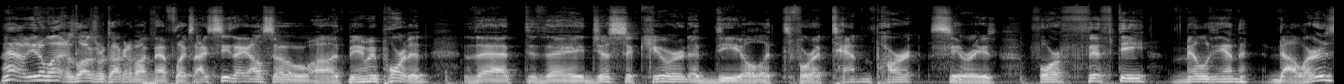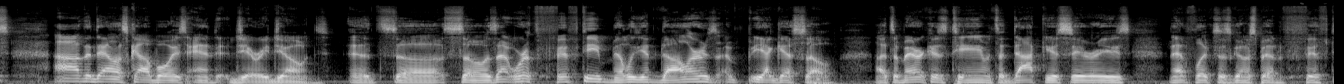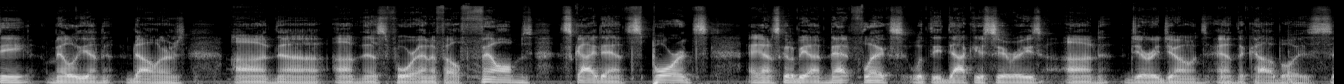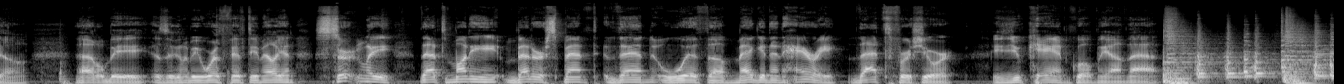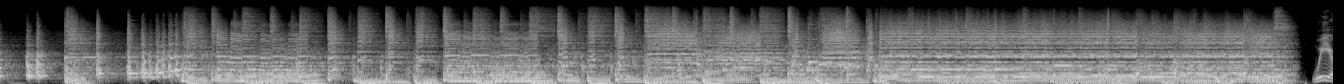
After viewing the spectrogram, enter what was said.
Well, you know what? As long as we're talking about Netflix, I see they also uh, being reported that they just secured a deal for a ten-part series for fifty million dollars on the Dallas Cowboys and Jerry Jones. It's uh, so is that worth fifty million dollars? Yeah, I guess so. Uh, it's America's team. It's a docu series. Netflix is going to spend fifty million dollars on uh, on this for NFL Films, Skydance Sports, and it's going to be on Netflix with the docu series on Jerry Jones and the Cowboys. So that'll be is it going to be worth 50 million? Certainly that's money better spent than with uh, Meghan and Harry. That's for sure. You can quote me on that.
